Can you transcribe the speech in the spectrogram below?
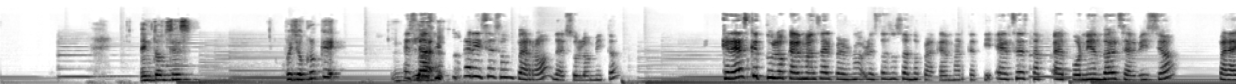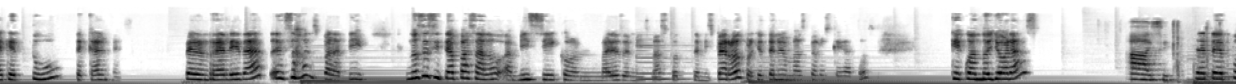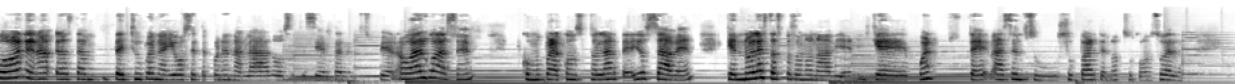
Entonces, pues yo creo que... Es la... si tú acaricias un perro de su lomito, crees que tú lo calmas a él, pero no, lo estás usando para calmarte a ti. Él se está eh, poniendo al servicio para que tú te calmes. Pero en realidad eso es para ti. No sé si te ha pasado, a mí sí, con varios de mis mascotas, de mis perros, porque he tenido más perros que gatos, que cuando lloras, Ay, sí. Se te ponen, hasta te chupan ahí o se te ponen al lado o se te sientan en tus piernas o algo hacen como para consolarte. Ellos saben que no le estás pasando nada bien y que, bueno, te hacen su, su parte, ¿no? Su consuelo.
